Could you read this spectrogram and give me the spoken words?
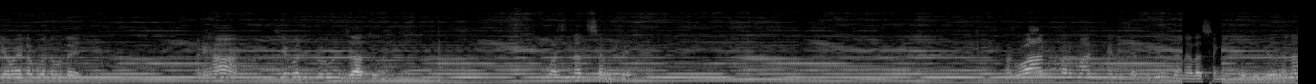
जेवायला बनवलंय. आणि हा जेवण करून जा तुम्ही. वचनात सांगतोय. भगवान परमात्म्याने त्या दुर्योधनाला सांगितलं दुर्योधना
